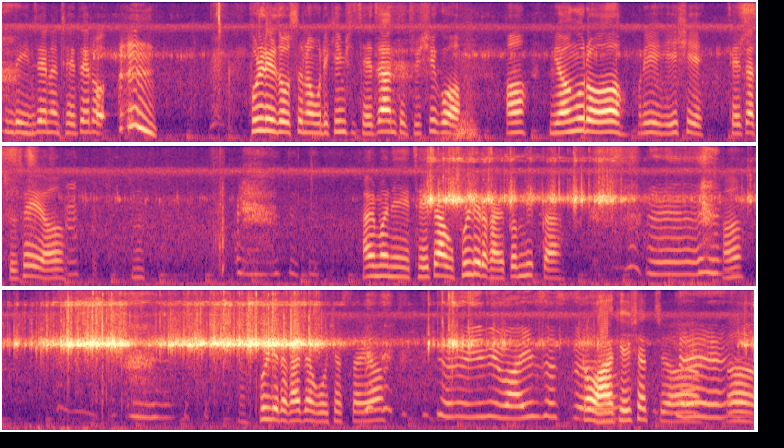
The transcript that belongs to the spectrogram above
근데 이제는 제대로 불일도수는 우리 김씨 제자한테 주시고 어 명으로 우리 이씨 제자 주세요. 응. 할머니 제자하고 불리러 갈 겁니까? 네. 어? 불리러 가자고 오셨어요? 저는 이미 와 있었어요. 또 와 계셨죠. 네. 어,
